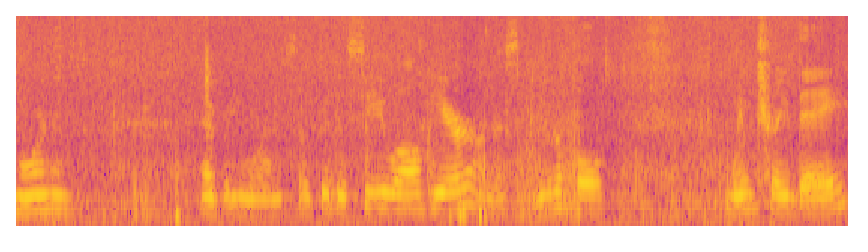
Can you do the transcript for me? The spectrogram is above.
morning, everyone. So good to see you all here on this beautiful wintry day.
